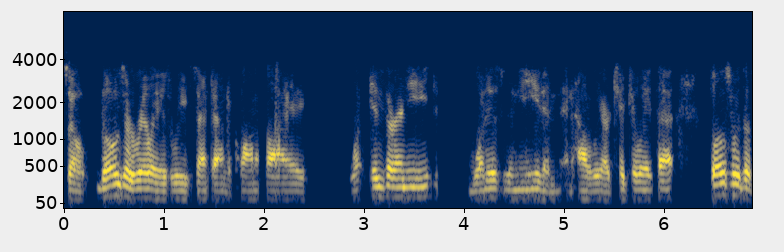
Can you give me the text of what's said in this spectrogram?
So those are really, as we sat down to quantify what is there a need, what is the need, and, and how we articulate that. Those were the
